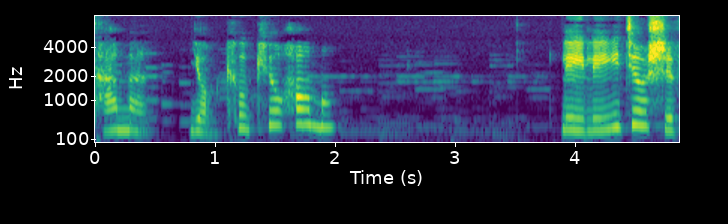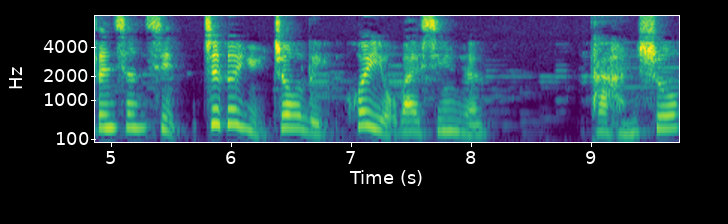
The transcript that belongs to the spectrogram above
他们有 QQ 号吗？李黎就十分相信这个宇宙里会有外星人。他还说，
